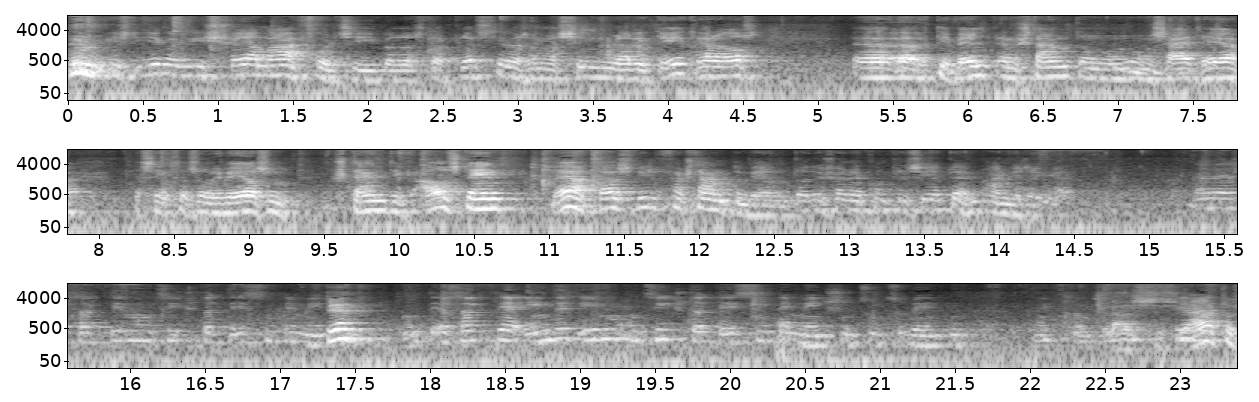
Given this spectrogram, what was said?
ist irgendwie schwer nachvollziehbar, dass da plötzlich aus einer Singularität heraus die Welt entstand und, und, und seither dass sich das Universum ständig ausdehnt. Naja, das will verstanden werden. Das ist eine komplizierte Angelegenheit. Aber er sagt eben und sich stattdessen den Menschen. Ja? Und er sagt, er endet eben und sich stattdessen den Menschen zuzuwenden. Das, ja, das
